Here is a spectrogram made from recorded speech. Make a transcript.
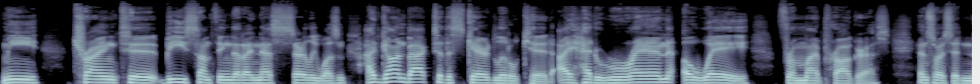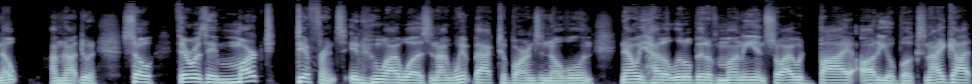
me trying to be something that I necessarily wasn't. I'd gone back to the scared little kid. I had ran away from my progress. And so I said, nope, I'm not doing it. So there was a marked difference in who I was. And I went back to Barnes and Noble and now we had a little bit of money. And so I would buy audiobooks and I got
